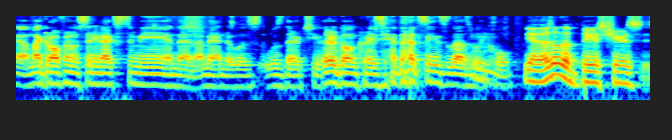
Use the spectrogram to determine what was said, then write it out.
yeah, my girlfriend was sitting next to me, and then Amanda was was there too. They were going crazy at that scene, so that was really cool. Yeah, those are the biggest cheers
